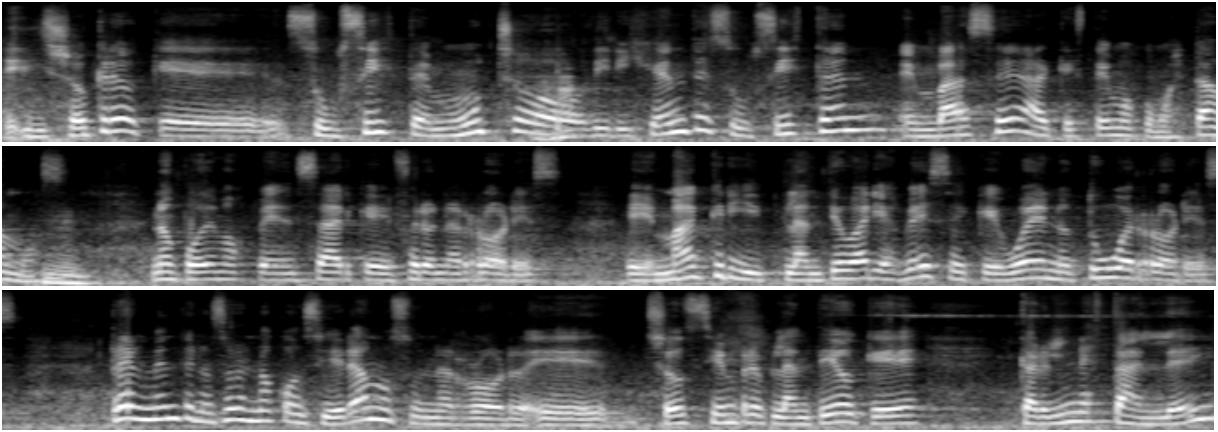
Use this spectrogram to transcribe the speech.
Y yo creo que subsisten, muchos dirigentes subsisten en base a que estemos como estamos. Mm. No podemos pensar que fueron errores. Eh, Macri planteó varias veces que, bueno, tuvo errores. Realmente nosotros no consideramos un error. Eh, yo siempre planteo que Carolina Stanley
